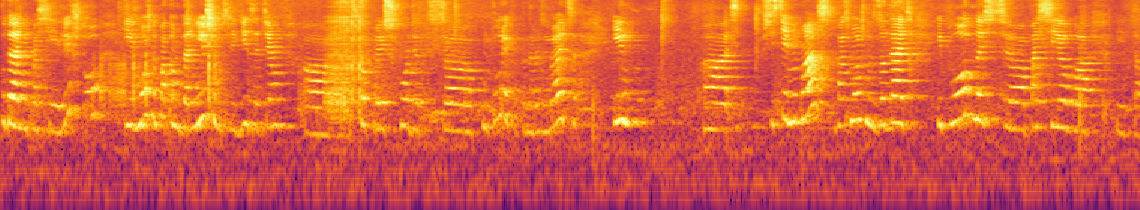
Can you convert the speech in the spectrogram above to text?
куда они посеяли, что, и можно потом в дальнейшем следить за тем, а, что происходит с культурой, как она развивается. И а, в системе Марс возможно задать и плотность посева, и там,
